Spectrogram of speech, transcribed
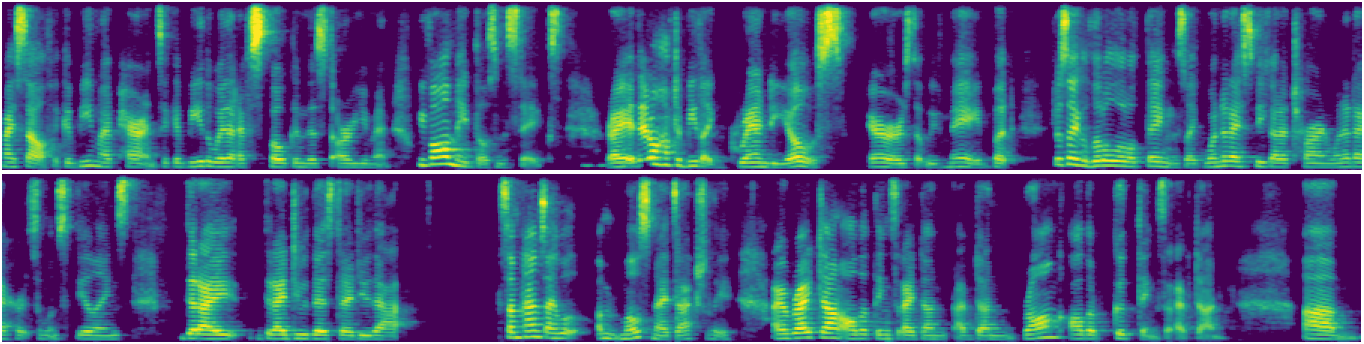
myself it could be my parents it could be the way that i've spoken this argument we've all made those mistakes mm-hmm. right they don't have to be like grandiose errors that we've made but just like little little things like when did i speak out of turn when did i hurt someone's feelings did i did i do this did i do that sometimes i will um, most nights actually i write down all the things that i've done i've done wrong all the good things that i've done um,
